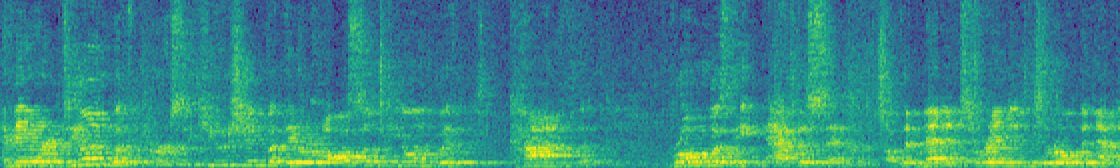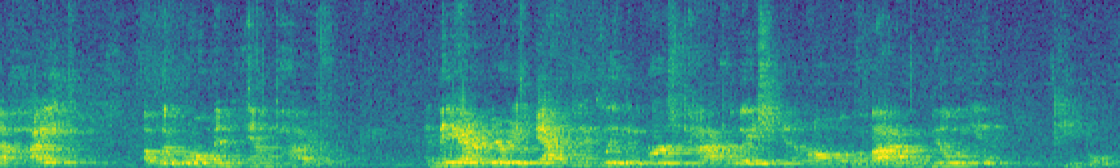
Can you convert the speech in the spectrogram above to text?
And they were dealing with persecution, but they were also dealing with conflict. Rome was the epicenter of the Mediterranean world and at the height of the Roman Empire. And they had a very ethnically diverse population in Rome of about a million people.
